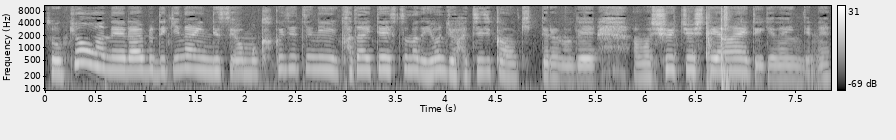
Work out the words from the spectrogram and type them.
そう今日はねライブできないんですよ。もう確実に課題提出まで48時間を切ってるのであもう集中してやらないといけないんでね。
